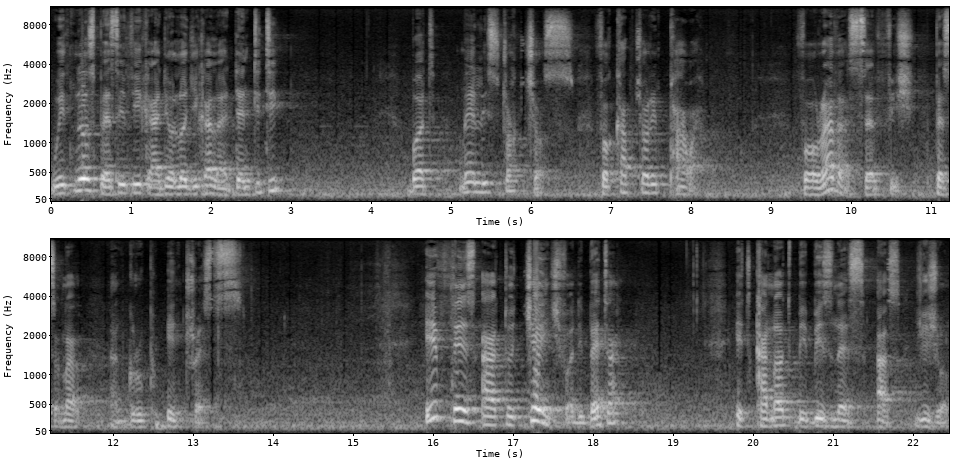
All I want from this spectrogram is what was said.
with no specific ideological identity, but mainly structures for capturing power for rather selfish personal and group interests. If things are to change for the better, it cannot be business as usual.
